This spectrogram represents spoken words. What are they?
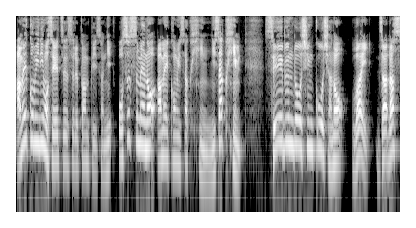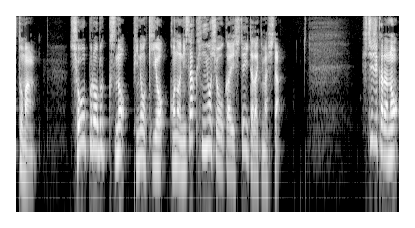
アメコミにも精通するパンピーさんに、おすすめのアメコミ作品2作品、成文堂進行者の Y、ザ・ラストマン、ショープロブックスのピノキオ、この2作品を紹介していただきました。7時からの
